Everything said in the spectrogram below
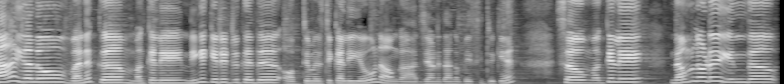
ஹாய் ஹலோ வணக்கம். மக்களே நீங்கள் கேட்டுட்டு இருக்கிறது ஆப்டமிஸ்டிக்கலியோ நான் உங்கள் ஆர்ஜானு தாங்க பேசிகிட்டு இருக்கேன் ஸோ மக்களே நம்மளோட இந்த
